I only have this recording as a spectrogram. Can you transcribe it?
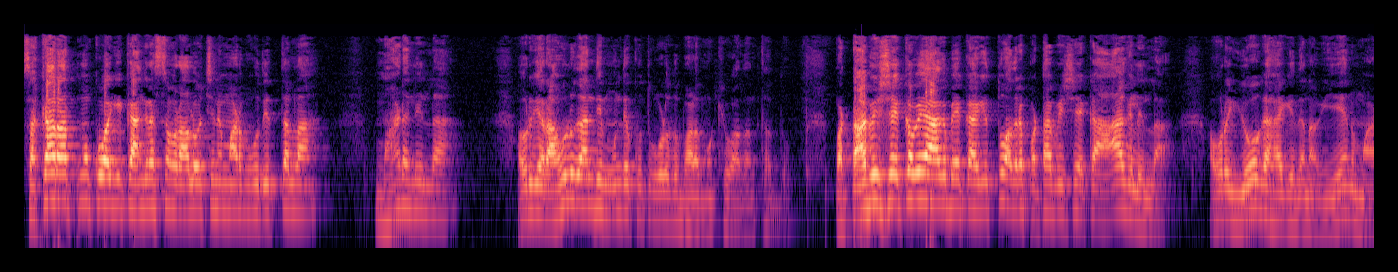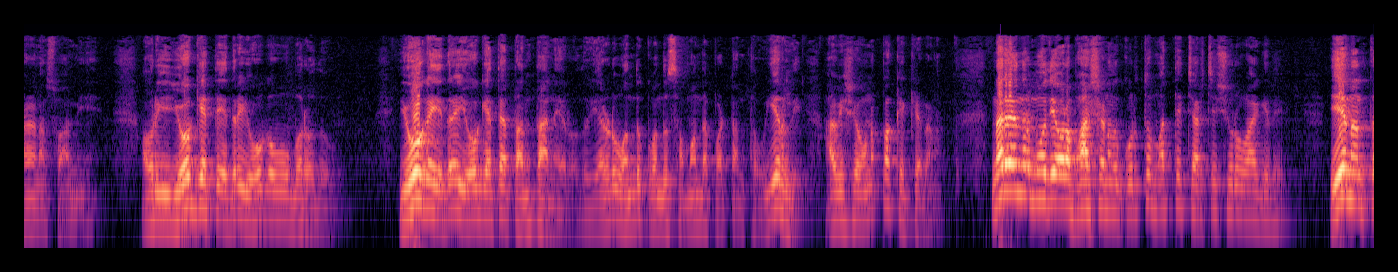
ಸಕಾರಾತ್ಮಕವಾಗಿ ಕಾಂಗ್ರೆಸ್ನವರು ಆಲೋಚನೆ ಮಾಡಬಹುದಿತ್ತಲ್ಲ? ಮಾಡಲಿಲ್ಲ. ಅವರಿಗೆ ರಾಹುಲ್ ಗಾಂಧಿ ಮುಂದೆ ಕೂತ್ಕೊಳ್ಳೋದು ಭಾಳ ಮುಖ್ಯವಾದಂಥದ್ದು. ಪಟ್ಟಾಭಿಷೇಕವೇ ಆಗಬೇಕಾಗಿತ್ತು, ಆದರೆ ಪಟ್ಟಾಭಿಷೇಕ ಆಗಲಿಲ್ಲ. ಅವರ ಯೋಗ ಆಗಿದೆ ನಾವು ಏನು ಮಾಡೋಣ ಸ್ವಾಮಿ? ಅವರಿಗೆ ಯೋಗ್ಯತೆ ಇದ್ದರೆ ಯೋಗವೂ ಬರೋದು. ಯೋಗ ಇದ್ದರೆ ಯೋಗ್ಯತೆ ತಂತಾನೆ ಇರೋದು. ಎರಡು ಒಂದಕ್ಕೊಂದು ಸಂಬಂಧಪಟ್ಟಂಥವು ಇರಲಿ. ಆ ವಿಷಯವನ್ನು ಪಕ್ಕಕ್ಕೆ ಇಡೋಣ. ನರೇಂದ್ರ ಮೋದಿ ಅವರ ಭಾಷಣದ ಕುರಿತು ಮತ್ತೆ ಚರ್ಚೆ ಶುರುವಾಗಿದೆ. ಏನಂತ?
